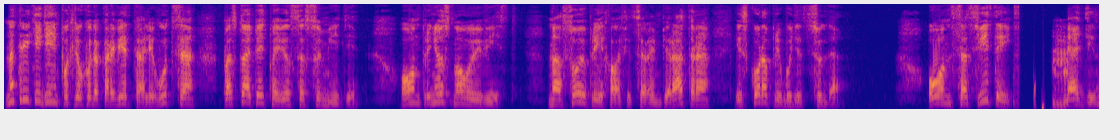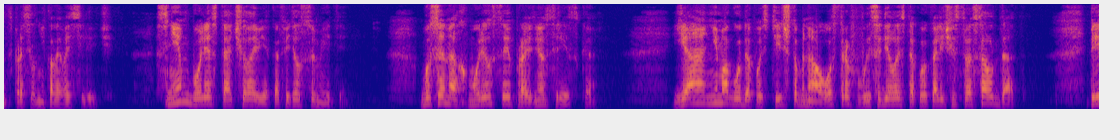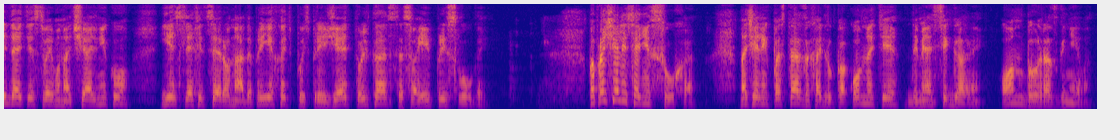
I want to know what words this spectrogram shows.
На третий день после ухода корвета Оливудца посту опять появился Сумиди. Он принес новую весть. На Сою приехал офицер императора и скоро прибудет сюда. «Он со свитой один?» — спросил Николай Васильевич. «С ним более ста человек», — ответил Сумеди. Бусе нахмурился и произнес резко. «Я не могу допустить, чтобы на остров высадилось такое количество солдат. Передайте своему начальнику, если офицеру надо приехать, пусть приезжает только со своей прислугой. Попрощались они сухо. Начальник поста заходил по комнате, дымя сигарой. Он был разгневан.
